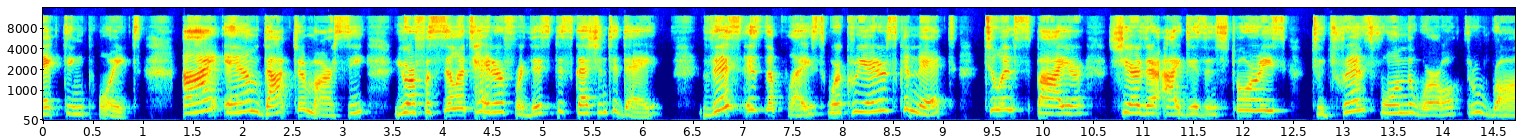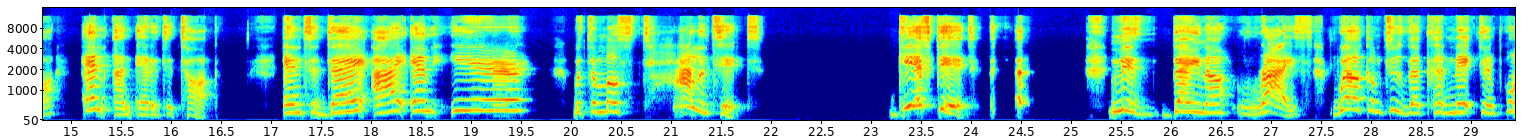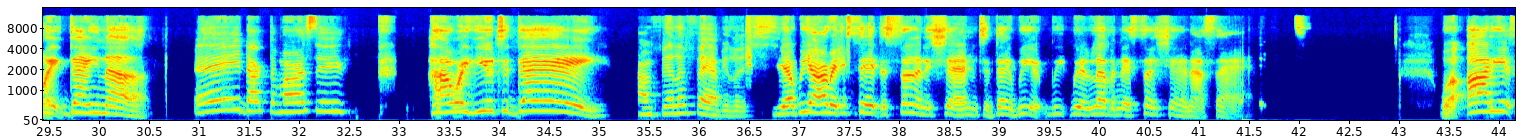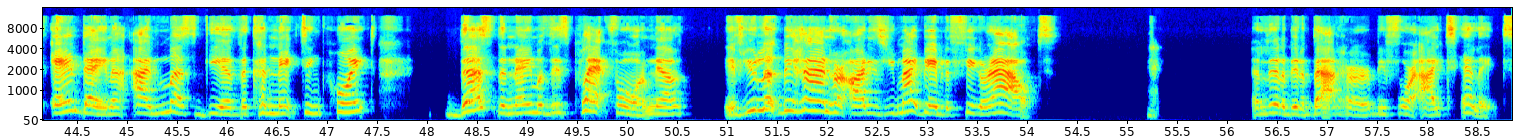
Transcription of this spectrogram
Connecting Point. I am Dr. Marcy, your facilitator for this discussion today. This is the place where creators connect to inspire, share their ideas and stories to transform the world through raw and unedited talk. And today I am here with the most talented, gifted, Miss Dana Rice. Welcome to the Connecting Point, Dana. Hey, Dr. Marcy. How are you today? I'm feeling fabulous. Yeah, we already said the sun is shining today. We, we, we're loving that sunshine outside. Well, audience and Dana, I must give the connecting point. Thus, the name of this platform. Now, if you look behind her, audience, you might be able to figure out a little bit about her before I tell it.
